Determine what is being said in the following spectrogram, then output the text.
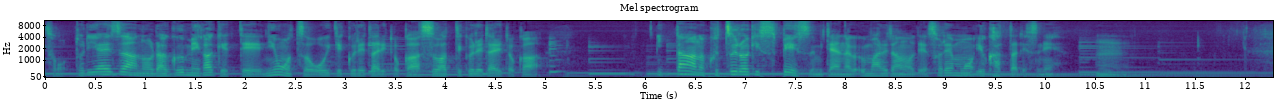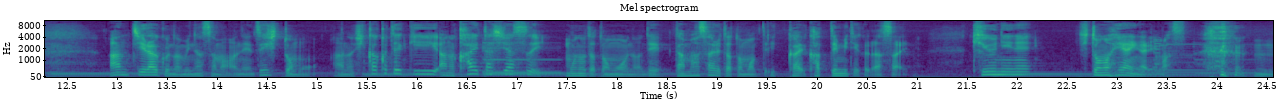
そうとりあえずあのラグめがけて荷物を置いてくれたりとか座ってくれたりとか一旦あのくつろぎスペースみたいなのが生まれたのでそれも良かったですね。アンチラグの皆様はね是非ともあの比較的あの買い足しやすいものだと思うので騙されたと思って一回買ってみてください。急にね人の部屋になります、うん、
